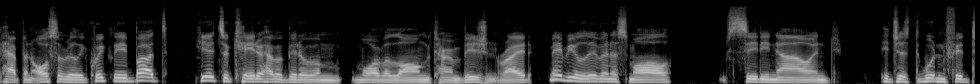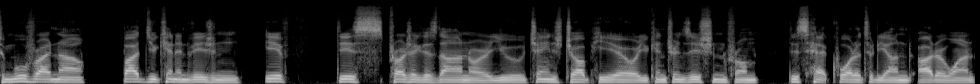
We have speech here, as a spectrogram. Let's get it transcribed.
happen also really quickly, but here it's okay to have a bit of a more of a long-term vision, right? Maybe you live in a small city now and it just wouldn't fit to move right now, but you can envision if this project is done or you change job here or you can transition from this headquarter to the other one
